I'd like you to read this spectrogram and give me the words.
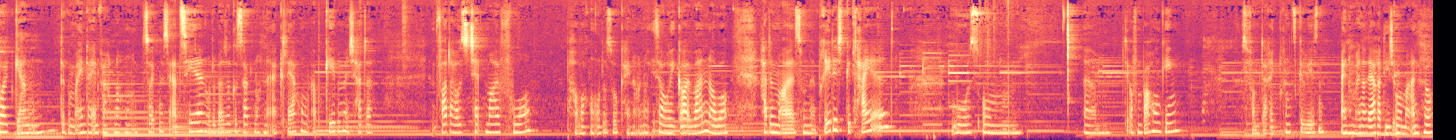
Wollte gern der Gemeinde einfach noch ein Zeugnis erzählen oder besser gesagt noch eine Erklärung abgeben. Ich hatte im Vaterhaus-Chat mal vor, ein paar Wochen oder so, keine Ahnung, ist auch egal wann, aber hatte mal so eine Predigt geteilt, wo es um ähm, die Offenbarung ging. Das ist vom Derek Prinz gewesen, einer meiner Lehrer, die ich immer mal anhöre.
